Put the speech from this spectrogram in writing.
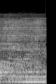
Oh.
